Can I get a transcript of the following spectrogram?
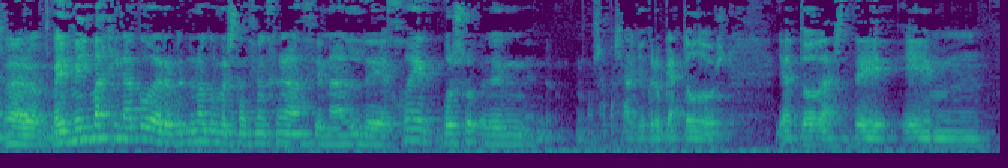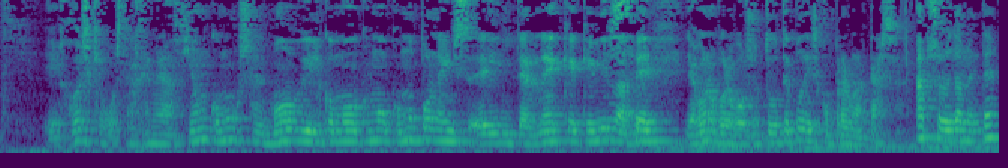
Claro, me, me imagino como de repente una conversación generacional de, joder, vos, eh, nos ha pasado yo creo que a todos y a todas, de, em, eh, joder, es que vuestra generación, ¿cómo usa el móvil? ¿Cómo, cómo, cómo ponéis el internet? ¿Qué, qué bien lo Sí. hace? Ya bueno, pues vosotros tú te podéis comprar una casa. Absolutamente.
